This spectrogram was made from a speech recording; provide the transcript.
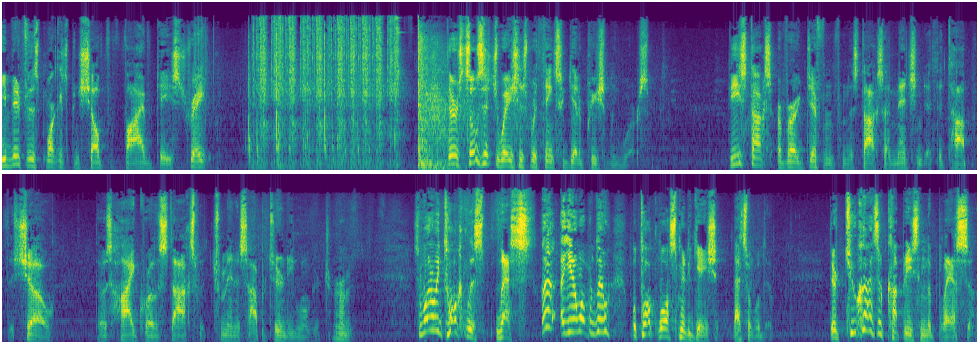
Even if this market's been shelved for five days straight, there are still situations where things could get appreciably worse. These stocks are very different from the stocks I mentioned at the top of the show, those high growth stocks with tremendous opportunity longer term. So why don't we talk less? less uh, you know what we'll do? We'll talk loss mitigation. That's what we'll do. There are two kinds of companies in the blast zone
